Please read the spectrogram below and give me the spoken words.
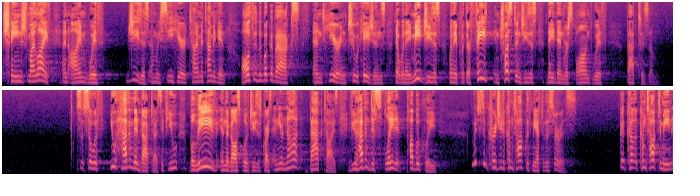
changed my life, and I'm with Jesus. And we see here time and time again, all through the book of Acts, and here in two occasions, that when they meet Jesus, when they put their faith and trust in Jesus, they then respond with baptism. So, so, if you haven't been baptized, if you believe in the gospel of Jesus Christ and you're not baptized, if you haven't displayed it publicly, let me just encourage you to come talk with me after the service. Come talk to me.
